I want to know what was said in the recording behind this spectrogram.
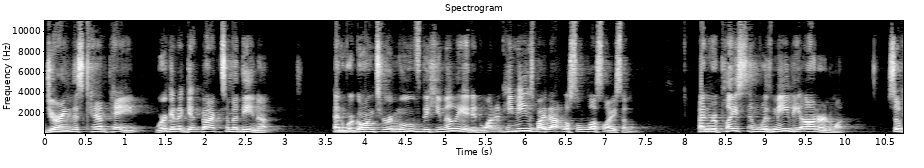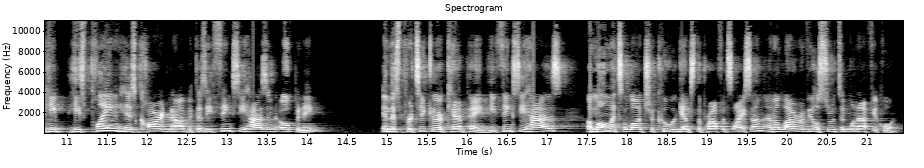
during this campaign, we're going to get back to Medina and we're going to remove the humiliated one. And he means by that Rasulullah and replace him with me, the honored one. So he, he's playing his card now because he thinks he has an opening in this particular campaign. He thinks he has a moment to launch a coup against the Prophet and Allah reveals Surah Al-Munafiqun.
